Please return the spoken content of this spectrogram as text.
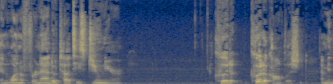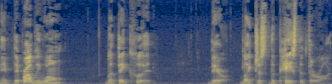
and one of Fernando Tatis Jr. could could accomplish. I mean, they, they probably won't, but they could. They're like just the pace that they're on.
